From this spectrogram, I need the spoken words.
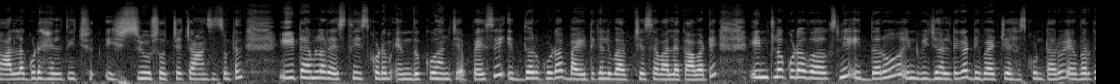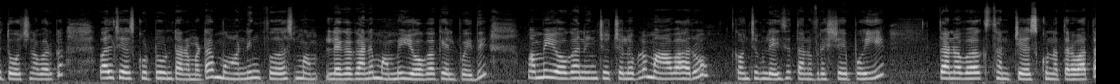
వాళ్ళకు కూడా హెల్త్ ఇష్యూస్ వచ్చే ఛాన్సెస్ ఉంటుంది. ఈ టైంలో రెస్ట్ తీసుకోవడం ఎందుకు అని చెప్పేసి ఇద్దరు కూడా బయటికి వెళ్ళి వర్క్ చేసే వాళ్ళే కాబట్టి ఇంట్లో కూడా వర్క్స్ని ఇద్దరు ఇండివిజువాలిటీగా డివైడ్ చేసుకుంటారు. ఎవరికి తోచిన వర్క్ వాళ్ళు చేసుకుంటూ ఉంటారు అనమాట మార్నింగ్ ఫస్ట్ మమ్ లేగగానే మమ్మీ యోగాకి వెళ్ళిపోయింది. మమ్మీ యోగా నుంచి వచ్చే లోపల మా వారు కొంచెం లేచి తను ఫ్రెష్ అయిపోయి తన వర్క్స్ తను చేసుకున్న తర్వాత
